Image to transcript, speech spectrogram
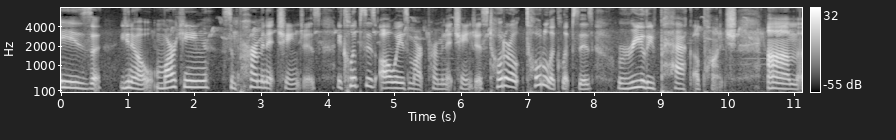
is you know, marking some permanent changes. Eclipses always mark permanent changes. Total total eclipses really pack a punch. Um,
